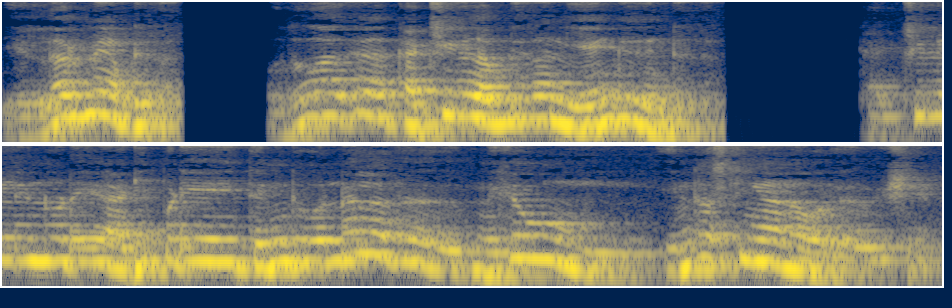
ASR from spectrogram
எல்லாருமே அப்படிதான். பொதுவாக கட்சிகள் அப்படிதான் இயங்குகின்றன. கட்சிகளினுடைய அடிப்படையை தெரிந்து கொண்டால் அது மிகவும் இன்ட்ரெஸ்டிங்கான ஒரு விஷயம்.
